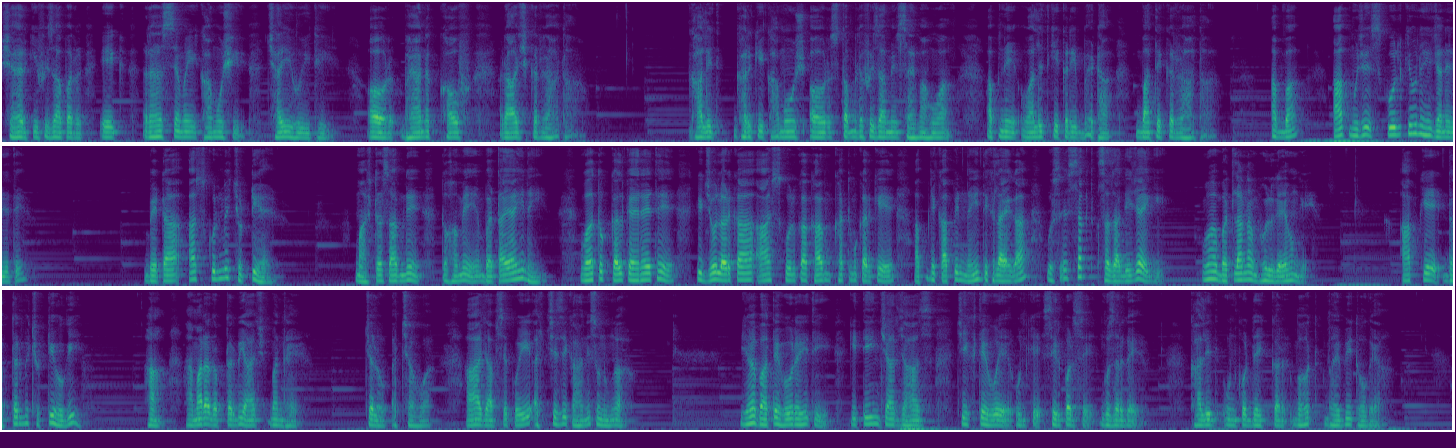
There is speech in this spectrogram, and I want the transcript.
शहर की फ़िज़ा पर एक रहस्यमयी खामोशी छाई हुई थी। और भयानक खौफ राज कर रहा था। खालिद घर की खामोश और स्तब्ध फिज़ा में सहमा हुआ, अपने वालिद के करीब बैठा बातें कर रहा था। अब्बा, आप मुझे स्कूल क्यों नहीं जाने देते? बेटा, आज स्कूल में छुट्टी है। मास्टर साहब ने तो हमें बताया ही नहीं। वह तो कल कह रहे थे कि जो लड़का आज स्कूल का काम खत्म करके अपनी कापी नहीं दिखलाएगा, उसे सख्त सज़ा दी जाएगी। वह बतलाना भूल गए होंगे। आपके दफ्तर में छुट्टी होगी? हाँ हमारा दफ्तर भी आज बंद है। चलो अच्छा हुआ। आज आपसे कोई अच्छी सी कहानी सुनूँगा। यह बातें हो रही थी कि तीन चार जहाज़ चीखते हुए उनके सिर पर से गुजर गए। खालिद उनको देखकर बहुत भयभीत हो गया।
